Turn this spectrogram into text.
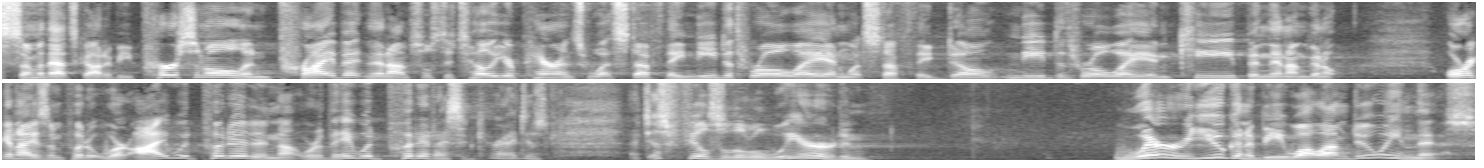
some of that's got to be personal and private, and then I'm supposed to tell your parents what stuff they need to throw away and what stuff they don't need to throw away and keep, and then I'm going to organize and put it where I would put it and not where they would put it. I said, Gary, I just, that just feels a little weird. And where are you going to be while I'm doing this?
